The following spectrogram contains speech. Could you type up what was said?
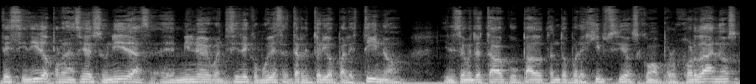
decidido por las Naciones Unidas en 1947 como iba a ser territorio palestino y en ese momento estaba ocupado tanto por egipcios como por jordanos,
